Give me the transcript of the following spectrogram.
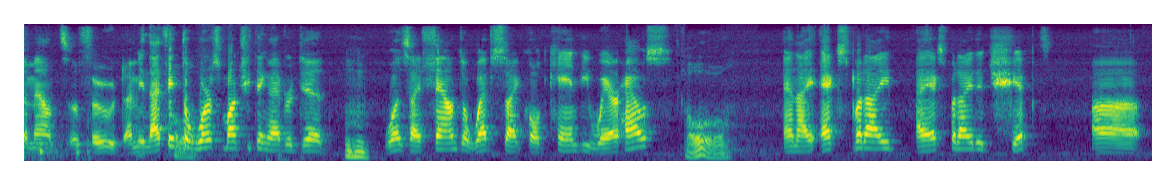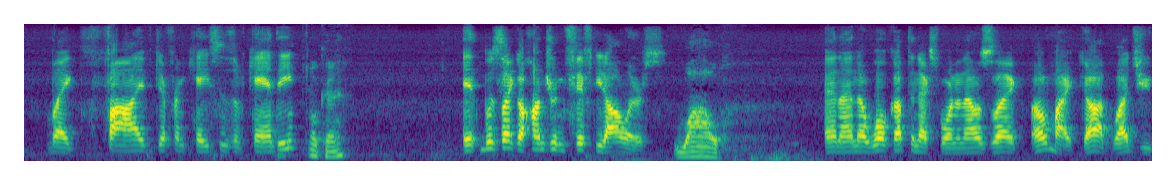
amounts of food. I mean, I think the Oh. worst munchie thing I ever did Mhm. was I found a website called Candy Warehouse, oh, and I expedite, I expedited shipped uh, like five different cases of candy. okay. It was like hundred and fifty dollars, Wow. and then I woke up the next morning and I was like, "Oh my god, why'd you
